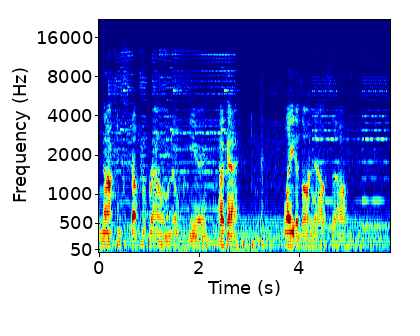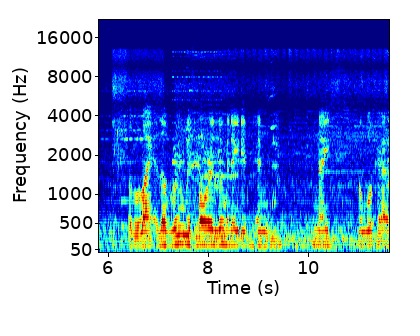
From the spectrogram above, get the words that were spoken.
Knocking stuff around over here. Okay. Light is on now, so... The light, the room is more illuminated and nice to look at.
